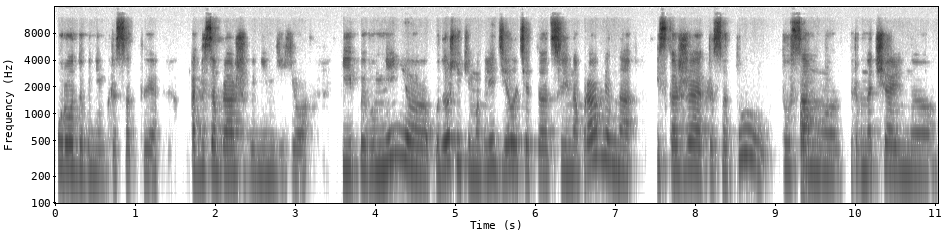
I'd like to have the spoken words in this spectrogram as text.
уродованием красоты, обезображиванием ее. И, по его мнению, художники могли делать это целенаправленно, искажая красоту, ту самую первоначальную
